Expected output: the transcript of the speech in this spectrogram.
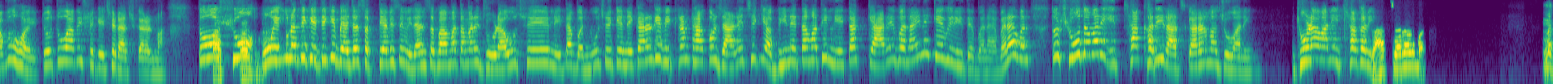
આવવું હોય તો તું આવી શકે છે રાજકારણમાં. તો શું હું એવું નથી કહેતી કે બે હજાર સત્યાવીસ વિધાનસભામાં તમારે જોડાવું છે નેતા બનવું છે કે નહીં? કારણ કે વિક્રમ ઠાકોર જાણે છે કે અભિનેતામાંથી નેતા ક્યારે બનાય ને કેવી રીતે બનાય? બરાબર? તો શું તમારી ઈચ્છા ખરી રાજકારણમાં જોવાની? જોડાવાની ઈચ્છા કરી. રાજકારણમાં ના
